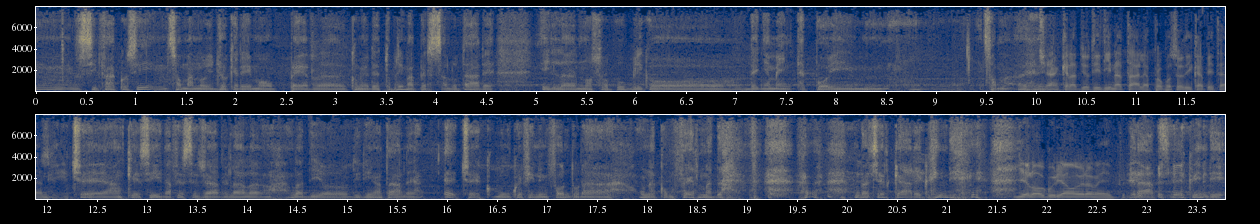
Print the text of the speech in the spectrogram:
mm, si fa così, insomma noi giocheremo per, come ho detto prima, per salutare il nostro pubblico degnamente. Poi, mm, insomma, eh, c'è anche l'addio di Natale a proposito di capitani. Sì, c'è anche sì, da festeggiare la, la, l'addio di Natale e c'è comunque fino in fondo una, una conferma da, da cercare. Quindi... Glielo auguriamo veramente. Grazie, quindi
